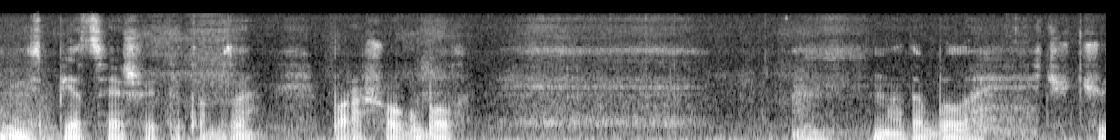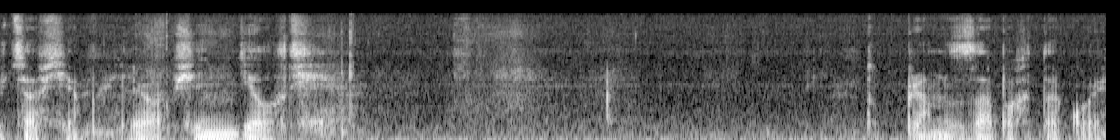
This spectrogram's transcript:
Не специи, а что это там за порошок был. Надо было чуть-чуть совсем. Или вообще не делать. Тут прям запах такой.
